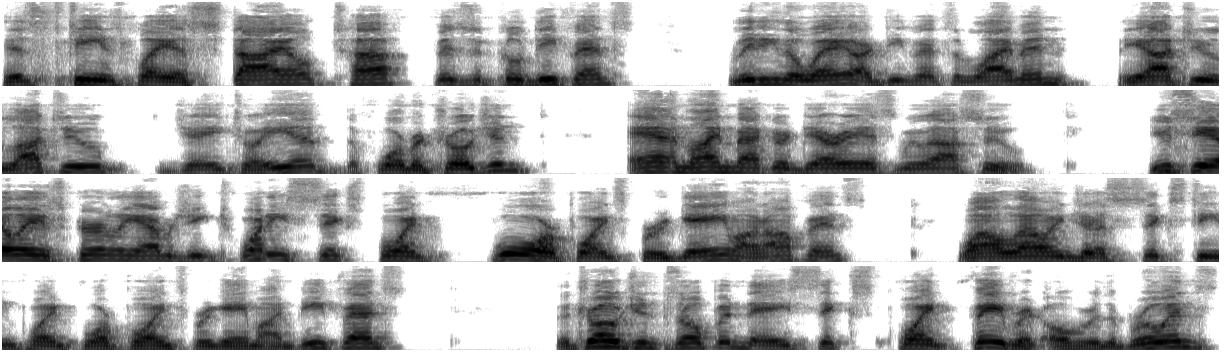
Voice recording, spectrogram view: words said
His teams play a style, tough, physical defense. Leading the way are defensive lineman Laiatu Latu, Jay Toia, the former Trojan, and linebacker Darius Muasau. UCLA is currently averaging 26.4 points per game on offense while allowing just 16.4 points per game on defense. The Trojans opened a six point favorite over the Bruins.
